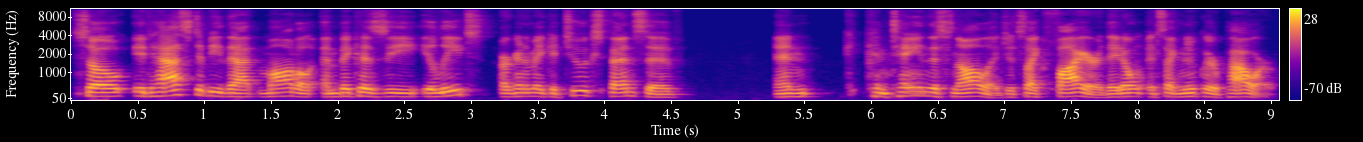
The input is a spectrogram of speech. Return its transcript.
So it has to be that model. And because the elites are going to make it too expensive and contain this knowledge. It's like fire. They don't, it's like nuclear power.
